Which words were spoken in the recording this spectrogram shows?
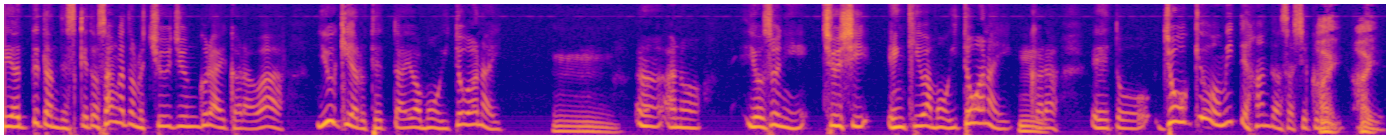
い。やってたんですけど、3月の中旬ぐらいからは、勇気ある撤退はもう厭わない、うん。うん、あの要するに中止、延期はもう厭わないから、えー、と状況を見て判断させてくれってはいはい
